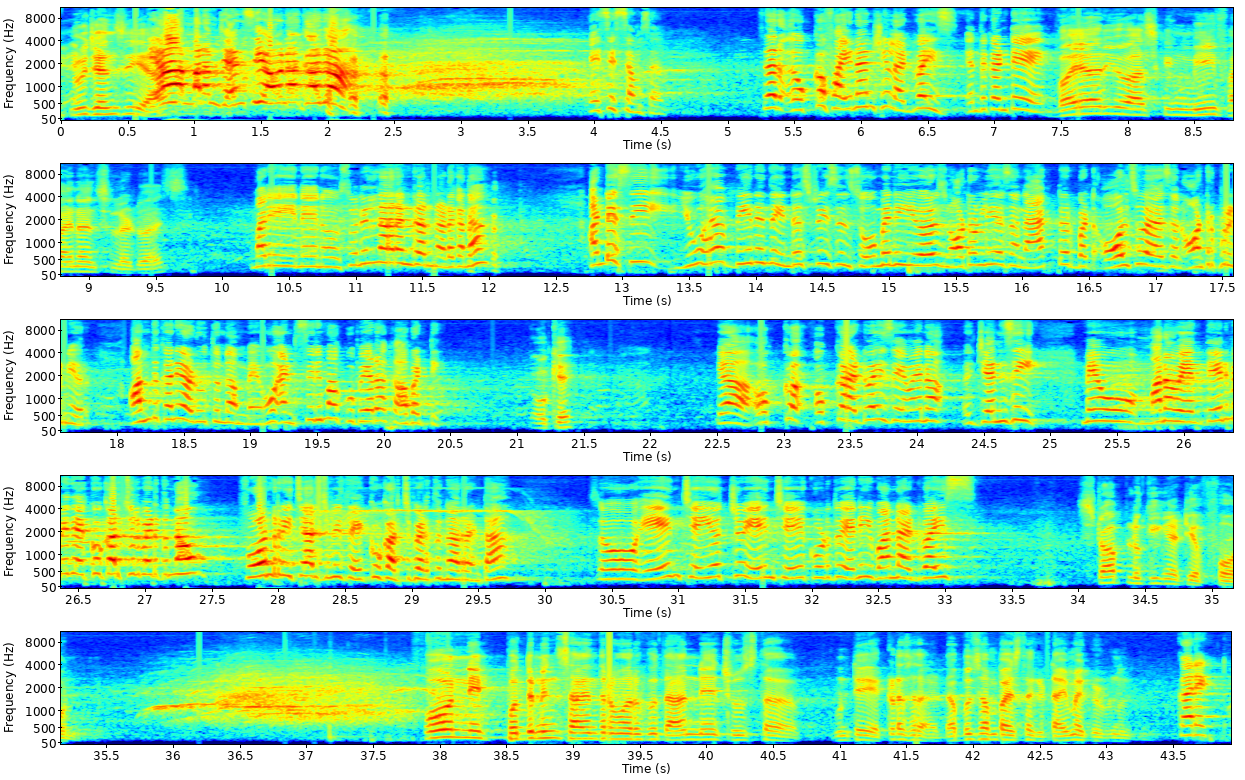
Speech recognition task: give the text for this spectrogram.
నువ్వు జెన్సీయా యా, మనం జెన్సీ అవునా కదా? వేసిస్తాం సార్ సార్ ఒక్క ఫైనాన్షియల్ అడ్వైస్ ఎందుకంటే why are you asking me financial advice మరి నేను సునీల్ నారాయణ్ గారిని అడగనా? అంటే see you have been in the industries in so many years not only as an actor but also as an entrepreneur అందుకని అడుగుతున్నాం మేము అండ్ సినిమా కుబేరా కాబట్టి. ఓకే యా ఒక్క ఒక్క అడ్వైస్ ఏమైనా? జెన్సీ మేము మనం దేని మీద ఎక్కువ ఖర్చులు పెడుతున్నాం? ఫోన్ రీఛార్జ్ మీద ఎక్కువ ఖర్చు పెడుతున్నారంట. సో ఏం చేయొచ్చు ఏం చేయకూడదు any one advice stop looking at your phone ఫోన్ని పొద్దునుంచి సాయంత్రం వరకు దాన్నే చూస్తా ఉంటే ఎక్కడ డబ్బు డబ్బులు సంపాదిస్తా టైం ఎక్కడ ఉంటుంది కరెక్ట్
